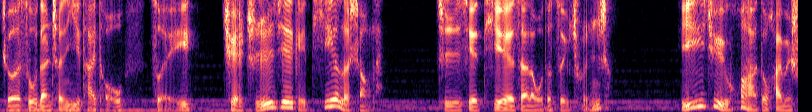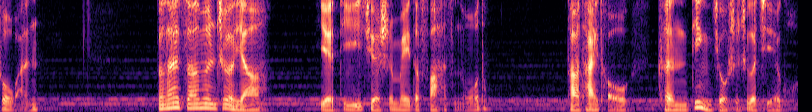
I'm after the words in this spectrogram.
这苏丹臣一抬头，嘴却直接给贴了上来，直接贴在了我的嘴唇上，一句话都还没说完。本来咱们这样，也的确是没得法子挪动。他抬头，肯定就是这个结果，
